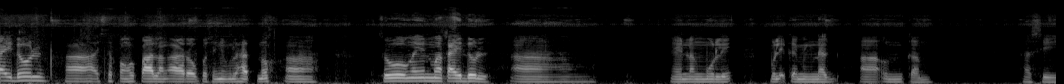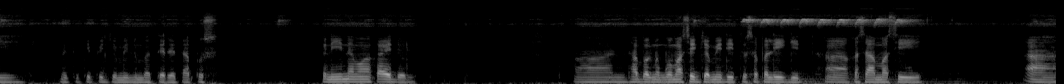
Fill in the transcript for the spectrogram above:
Ka-idol? Ah, isa pang mapalang araw po sa inyong lahat no. Ah, so ngayon mga ka-idol, ah, ngayon lang muli muli kaming nag ah, on cam kasi nagtitipid kami ng battery tapos kanina mga ka-idol ah, habang nagmamasid kami dito sa paligid ah, kasama si ah,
